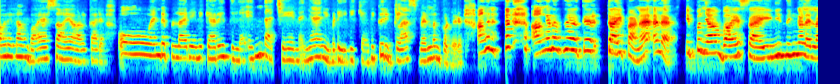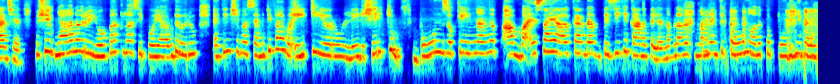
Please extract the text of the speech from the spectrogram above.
അവരെല്ലാം വയസ്സായ ആൾക്കാർ ഓ എന്റെ പിള്ളേരെ എനിക്കറിയത്തില്ല. എന്താ ചെയ്യേണ്ടത് ഞാൻ ഇവിടെ ഇരിക്കാം. എനിക്കൊരു ഗ്ലാസ് വെള്ളം കൊണ്ടുവരും അങ്ങനെ അങ്ങനത്തെയൊക്കെ ടൈപ്പാണ് അല്ലെ ഇപ്പൊ ഞാൻ വയസ്സായി. ഇനി നിങ്ങളെല്ലാം ചെയ്ത് പക്ഷെ ഞാനൊരു യോഗ ക്ലാസ്സിൽ പോയി അവിടെ ഒരു I think she was 75 eighty 80 year old lady ശരിക്കും ബോൺസ് ഒക്കെ ഇങ്ങങ്ങ് ആ വയസ്സായ ആൾക്കാരുടെ ഫിസിക്ക് കാണത്തില്ലേ? അത് നമ്മൾ എനിക്ക് തോന്നുന്നു അതിപ്പോ പൊടിഞ്ഞു പോകും.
